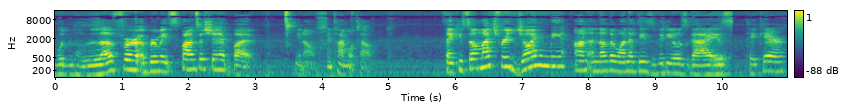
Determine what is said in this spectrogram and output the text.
would love for a BrüMate sponsorship, but you know, in time will tell. Thank you so much for joining me on another one of these videos, guys. Take care.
